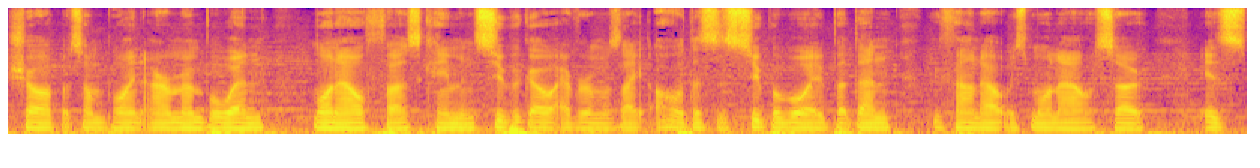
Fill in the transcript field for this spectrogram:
show up at some point. I remember when Mon-El first came in Supergirl, everyone was like, oh, this is Superboy, but then we found out it was Mon-El, so it's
